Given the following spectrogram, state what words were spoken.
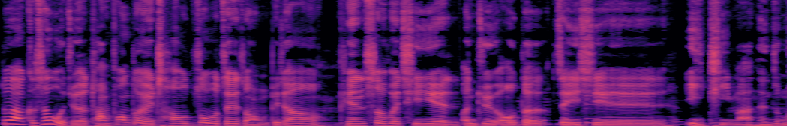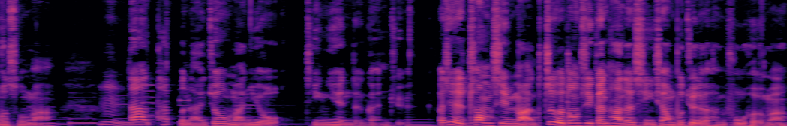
对啊，可是我觉得唐凤对于操作这种比较偏社会企业 NGO 的这一些议题嘛，能这么说吗？嗯，那他本来就蛮有经验的感觉，而且创新嘛，这个东西跟他的形象不觉得很符合吗？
